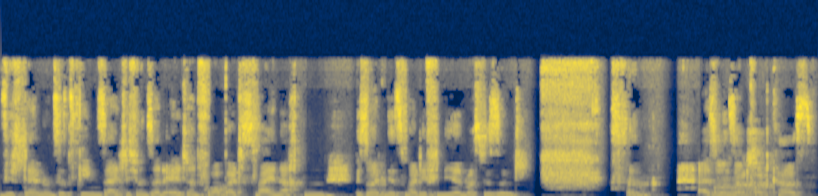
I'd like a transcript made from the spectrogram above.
wir stellen uns jetzt gegenseitig unseren Eltern vor, bald ist Weihnachten. Wir sollten jetzt mal definieren, was wir sind. also oh unser Gott. Podcast.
